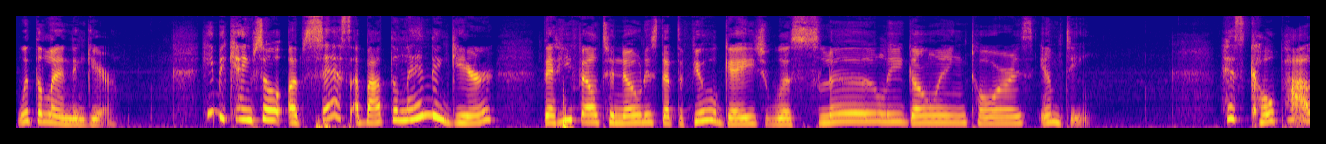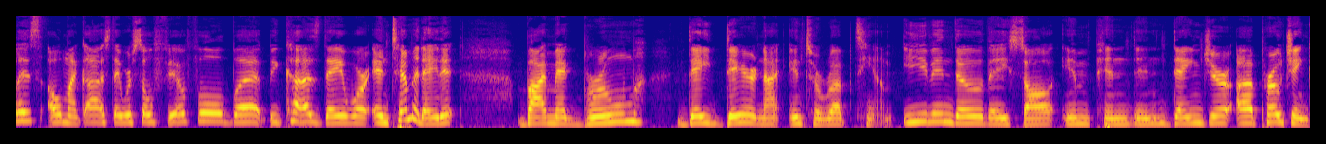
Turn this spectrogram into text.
with the landing gear. He became so obsessed about the landing gear that he failed to notice that the fuel gauge was slowly going towards empty his co-pilots oh my gosh they were so fearful but because they were intimidated by mcbroom they dared not interrupt him even though they saw impending danger approaching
